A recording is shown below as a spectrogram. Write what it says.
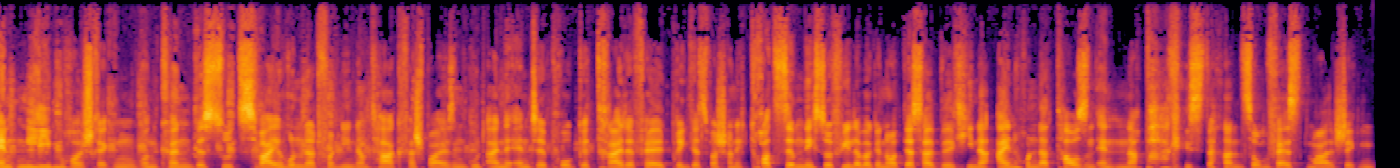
Enten lieben Heuschrecken und können bis zu 200 von ihnen am Tag verspeisen. Gut, eine Ente pro Getreidefeld bringt jetzt wahrscheinlich trotzdem nicht so viel, aber genau deshalb will China 100.000 Enten nach Pakistan zum Festmahl schicken.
